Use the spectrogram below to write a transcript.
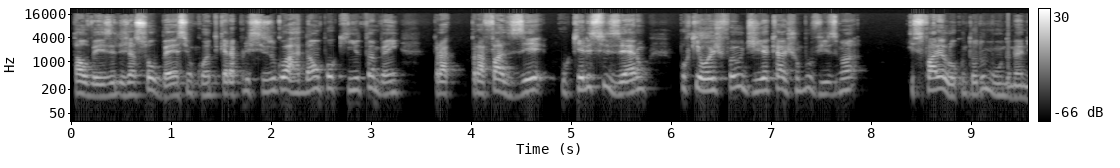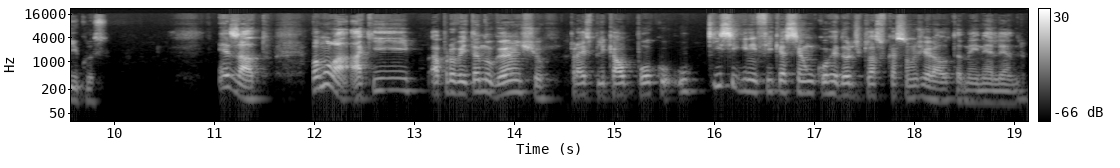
Talvez eles já soubessem o quanto que era preciso guardar um pouquinho também para fazer o que eles fizeram, porque hoje foi o dia que a Jumbo Visma esfarelou com todo mundo, né, Nicolas? Exato. Vamos lá, aqui aproveitando o gancho para explicar um pouco o que significa ser um corredor de classificação geral também, né, Leandro?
